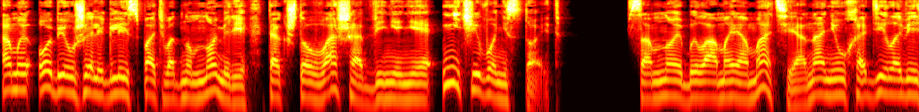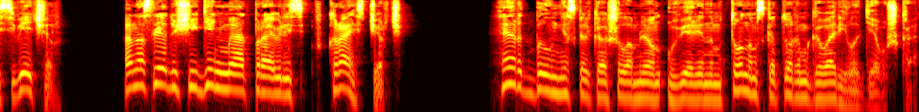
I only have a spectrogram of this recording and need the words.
а мы обе уже легли спать в одном номере, так что ваше обвинение ничего не стоит. Со мной была моя мать, и она не уходила весь вечер. А на следующий день мы отправились в Крайстчерч. Эрд был несколько ошеломлен уверенным тоном, с которым говорила девушка.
